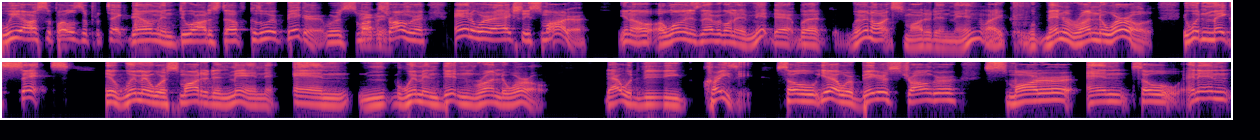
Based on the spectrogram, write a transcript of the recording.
we are supposed to protect them and do all the stuff because we're bigger, we're smart, stronger, and we're actually smarter. You know, a woman is never going to admit that, but women aren't smarter than men. Like men run the world. It wouldn't make sense if women were smarter than men and m- women didn't run the world. That would be crazy. So yeah, we're bigger, stronger, smarter, and so and then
